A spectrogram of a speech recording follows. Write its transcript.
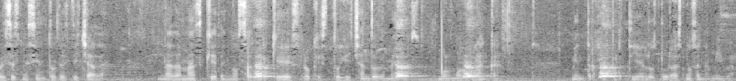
A veces me siento desdichada, nada más que de no saber qué es lo que estoy echando de menos, murmuró Blanca, mientras repartía los duraznos en amíbar.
